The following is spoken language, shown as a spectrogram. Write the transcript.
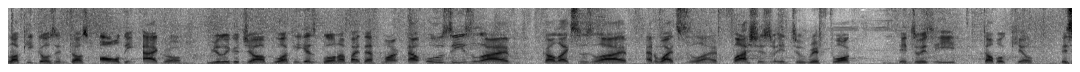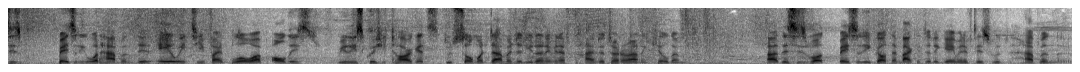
Lucky goes in, draws all the aggro. Really good job. Lucky gets blown up by Deathmark. Now Uzi's is alive, Godlikes is alive, and Whites is alive. Flashes into Rift Walk, into his E, double kill. This is basically what happens. The AoE team fight blow up all these really squishy targets, do so much damage that you don't even have time to turn around and kill them. Uh, this is what basically got them back into the game, and if this would happen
